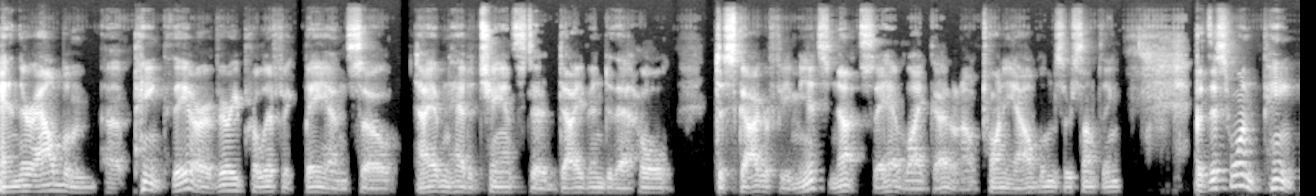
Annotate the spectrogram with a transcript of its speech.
And their album, uh, Pink, they are a very prolific band. So I haven't had a chance to dive into that whole discography. I mean, it's nuts. They have like, I don't know, 20 albums or something. But this one, Pink,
